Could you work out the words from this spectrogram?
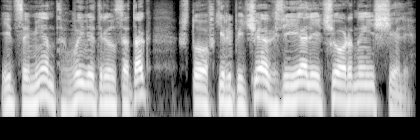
и цемент выветрился так, что в кирпичах зияли черные щели.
